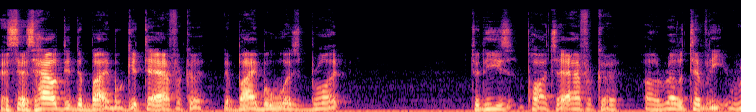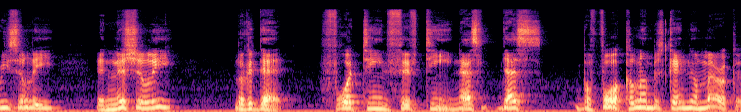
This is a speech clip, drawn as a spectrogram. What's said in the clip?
It says, How did the Bible get to Africa? The Bible was brought to these parts of Africa uh, relatively recently. Initially, look at that 1415. That's, that's before Columbus came to America.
